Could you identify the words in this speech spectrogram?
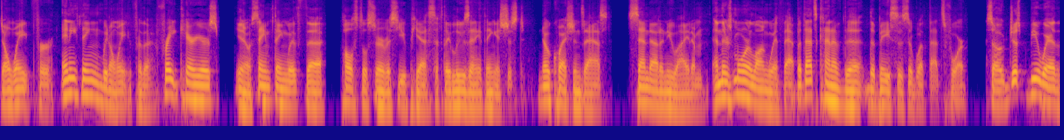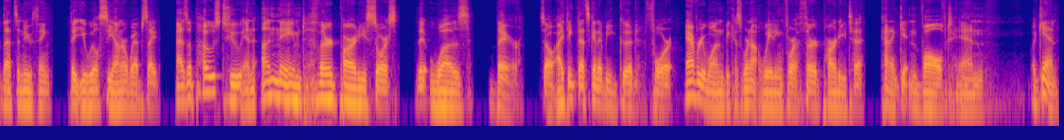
Don't wait for anything. We don't wait for the freight carriers. You know, same thing with the Postal Service UPS. If they lose anything, it's just no questions asked. Send out a new item. And there's more along with that, but that's kind of the, the basis of what that's for. So just be aware that that's a new thing that you will see on our website, as opposed to an unnamed third party source that was there. So I think that's going to be good for everyone because we're not waiting for a third party to kind of get involved and, again,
